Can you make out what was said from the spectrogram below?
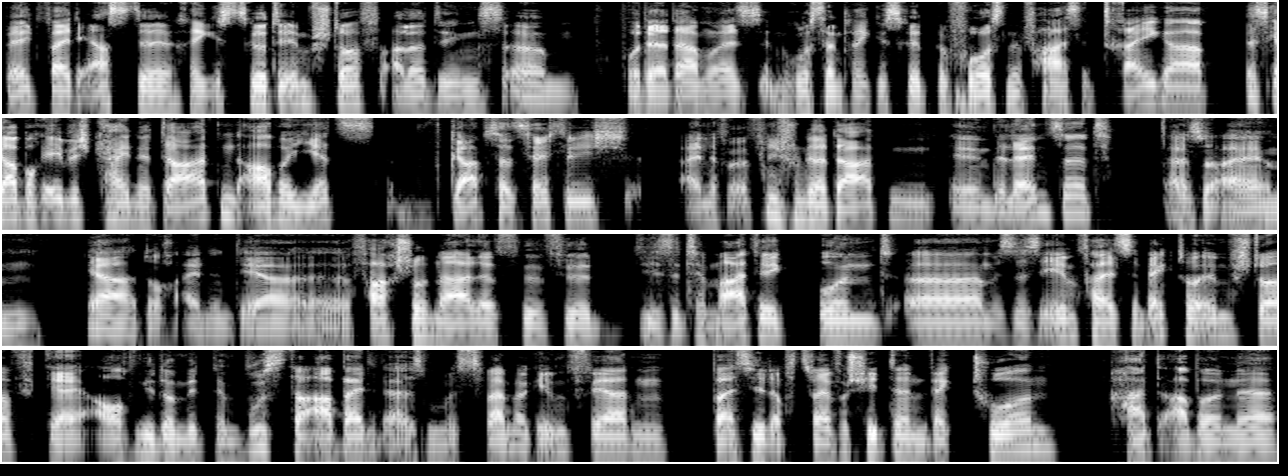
weltweit erste registrierte Impfstoff. Allerdings ähm, wurde er damals in Russland registriert, bevor es eine Phase 3 gab. Es gab auch ewig keine Daten, aber jetzt gab es tatsächlich eine Veröffentlichung der Daten in The Lancet, also einem ja doch einen der äh, Fachjournale für, für diese Thematik. Und ähm, es ist ebenfalls ein Vektorimpfstoff, der auch wieder mit einem Booster arbeitet, also muss zweimal geimpft werden, basiert auf zwei verschiedenen Vektoren hat aber eine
